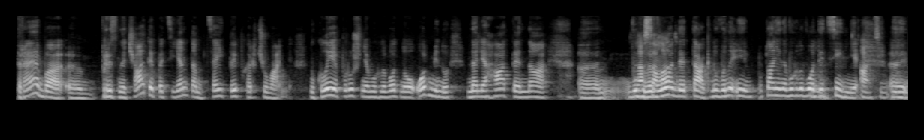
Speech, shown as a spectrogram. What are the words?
треба призначати пацієнтам цей тип харчування. Ну, коли є порушення вуглеводного обміну, налягати на е, вуглеводи, салат? так ну вони і в плані на вуглеводи Мгм. цільні. А, ці, Е,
